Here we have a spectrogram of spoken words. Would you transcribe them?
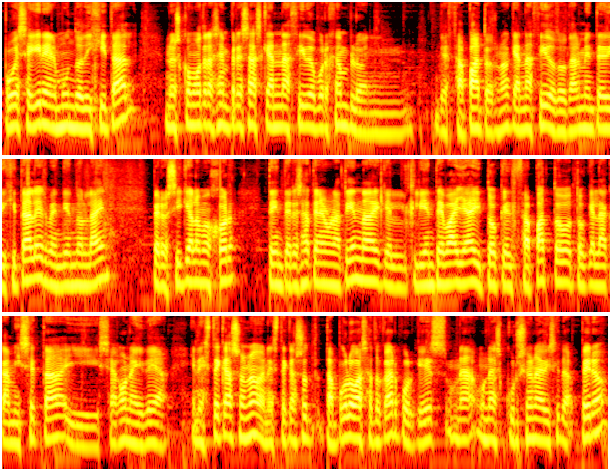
puede seguir en el mundo digital. No es como otras empresas que han nacido, por ejemplo, en, de zapatos, ¿no? Que han nacido totalmente digitales, vendiendo online. Pero sí que a lo mejor te interesa tener una tienda y que el cliente vaya y toque el zapato, toque la camiseta y se haga una idea. En este caso no, en este caso tampoco lo vas a tocar porque es una, una excursión, una visita. Pero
